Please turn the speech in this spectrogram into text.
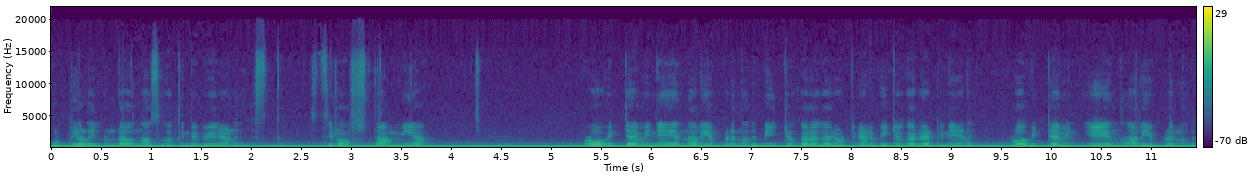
കുട്ടികളിൽ ഉണ്ടാകുന്ന അസുഖത്തിന്റെ പേരാണ് സ്ഥിരോസ്താമിയ പ്രോ വിറ്റാമിൻ എ എന്നറിയപ്പെടുന്നത് ബീറ്റോ കരകാരോട്ടിനാണ് ബീറ്റോ കരാട്ടിനെയാണ് പ്രോ വിറ്റാമിൻ എ എന്ന് അറിയപ്പെടുന്നത്.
